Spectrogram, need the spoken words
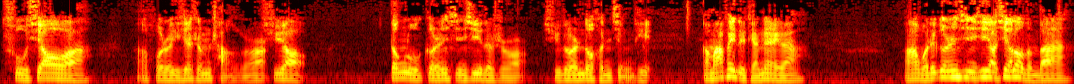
促销啊啊或者一些什么场合需要。登录个人信息的时候，许多人都很警惕，干嘛非得填这个呀？啊，我这个人信息要泄露怎么办？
